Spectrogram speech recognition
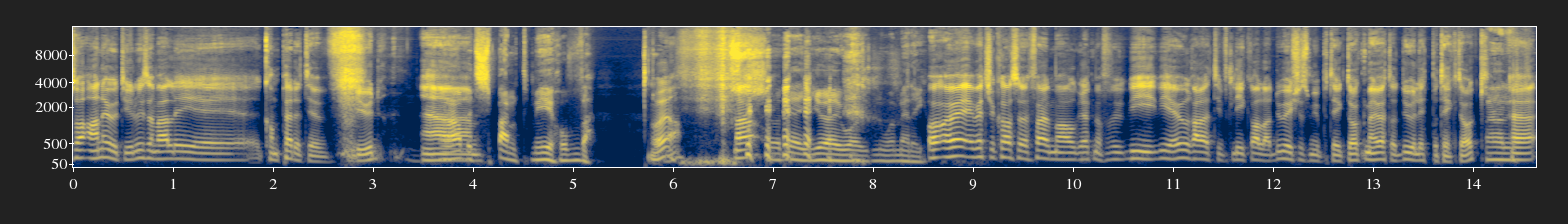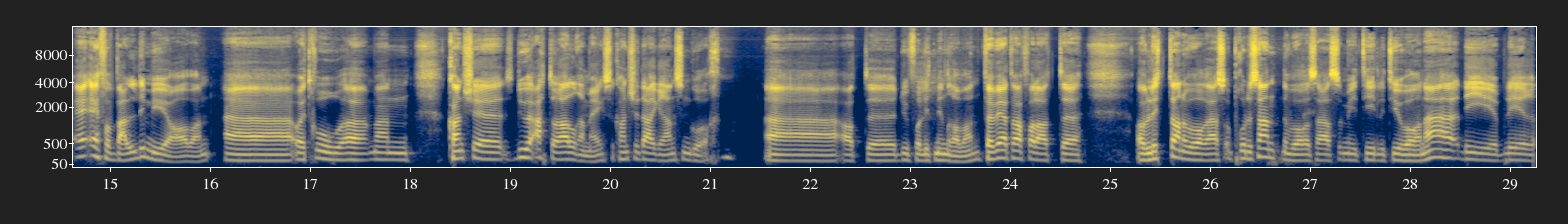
så han er jo tydeligvis en veldig eh, competitive dude. Han har Um, blitt spent mye i hodet, Å ja. så det gjør jo noe med deg. og og jeg jeg vet ikke hva som er feil med algoritmer, for vi, vi er jo relativt like alder. Du er ikke så mye på TikTok, men jeg vet at du er litt på TikTok. Ja, litt. Eh, jeg, jeg får veldig mye av han, eh, og jeg tror eh, Men kanskje Du er ett år eldre enn meg, så kanskje der grensen går. Eh, at du får litt mindre av han. For jeg vet i hvert fall at av lytterne våre og produsentene våre her som i tidlig 20-årene, de blir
